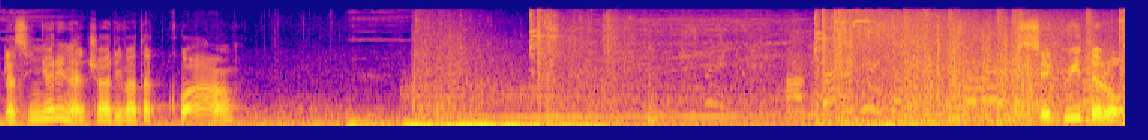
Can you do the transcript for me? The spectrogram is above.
La signorina è già arrivata qua? Seguitelo!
